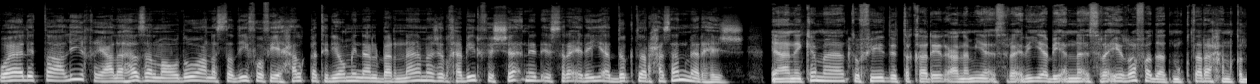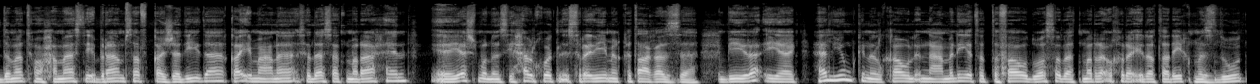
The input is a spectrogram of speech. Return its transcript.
وللتعليق على هذا الموضوع نستضيف في حلقة اليوم من البرنامج الخبير في الشأن الإسرائيلي الدكتور حسن مرهج. يعني كما تفيد التقارير الإعلامية الإسرائيلية بأن إسرائيل رفضت مقترحا قدمته حماس لإبرام صفقة جديدة قائمة على ثلاثة مراحل يشمل انسحاب القوات الإسرائيلية من قطاع غزة. برأيك هل يمكن القول أن عملية التفاوض وصلت مرة أخرى إلى طريق مسدود؟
